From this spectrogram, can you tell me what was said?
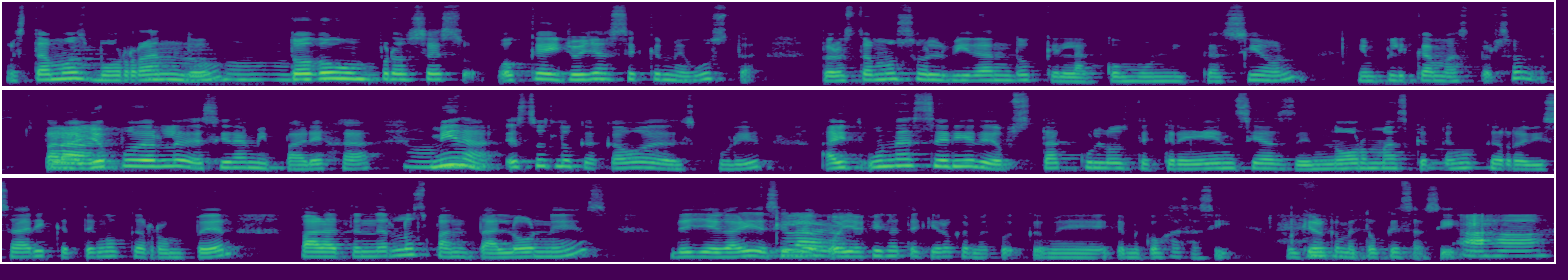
Estamos borrando todo un proceso. Ok, yo ya sé que me gusta, pero estamos olvidando que la comunicación implica más personas. Para Claro. yo poderle decir a mi pareja, mira, esto es lo que acabo de descubrir, hay una serie de obstáculos, de creencias, de normas que tengo que revisar y que tengo que romper para tener los pantalones de llegar y decirle, Claro. oye, fíjate, quiero que me, que me, que me cojas así, o quiero que me toques así. Ajá.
